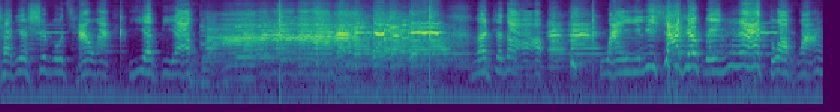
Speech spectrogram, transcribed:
车的时候千万也别慌，可知道万一里下这闺女多慌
